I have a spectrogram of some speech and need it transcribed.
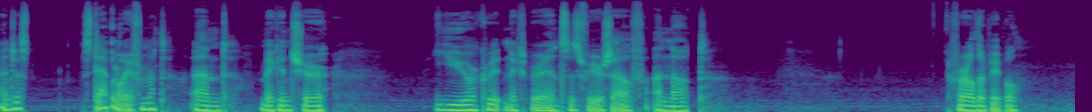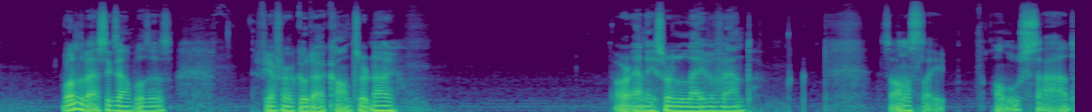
and just stepping away from it and making sure you are creating experiences for yourself and not for other people. One of the best examples is if you ever go to a concert now or any sort of live event, it's honestly almost sad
